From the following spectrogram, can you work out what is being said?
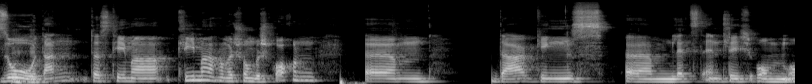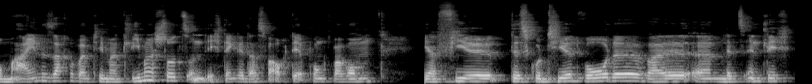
So, mhm. dann das Thema Klima haben wir schon besprochen. Ähm, da ging es ähm, letztendlich um, um eine Sache beim Thema Klimaschutz und ich denke, das war auch der Punkt, warum ja viel diskutiert wurde, weil ähm, letztendlich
